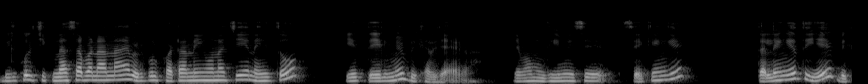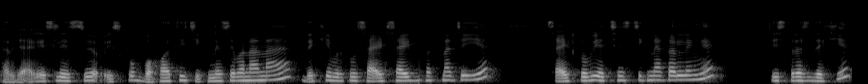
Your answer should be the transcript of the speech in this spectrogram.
बिल्कुल चिकना सा बनाना है, बिल्कुल फटा नहीं होना चाहिए, नहीं तो ये तेल में बिखर जाएगा। जब हम घी में इसे सेकेंगे, तलेंगे तो ये बिखर जाएगा। इसलिए इसे, इसको बहुत ही चिकने से बनाना है। देखिए बिल्कुल साइड साइड फटना चाहिए। साइड को भी अच्छे से चिकना कर लेंगे। तो इस तरह से देखिए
